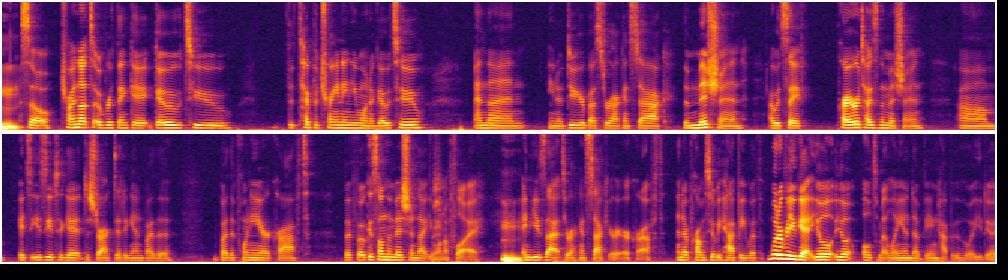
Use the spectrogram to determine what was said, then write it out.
Mm. So try not to overthink it. Go to the type of training you want to go to, and then, you know, do your best to rack and stack. The mission I would say prioritize the mission. Um, it's easy to get distracted again by the by the pointy aircraft, but focus on the mission that you want to fly mm-hmm. and use that to rack and stack your aircraft. And I promise you'll be happy with whatever you get. You'll you'll ultimately end up being happy with what you do.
